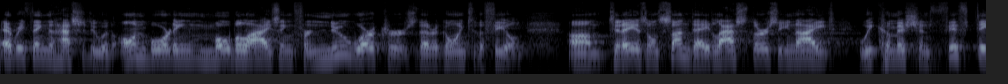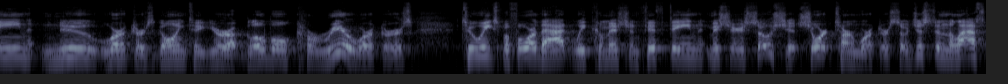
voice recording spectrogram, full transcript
everything that has to do with onboarding, mobilizing for new workers that are going to the field. Um, today is on Sunday. Last Thursday night, we commissioned 15 new workers going to Europe, global career workers. Two weeks before that, we commissioned 15 missionary associates, short term workers. So just in the last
